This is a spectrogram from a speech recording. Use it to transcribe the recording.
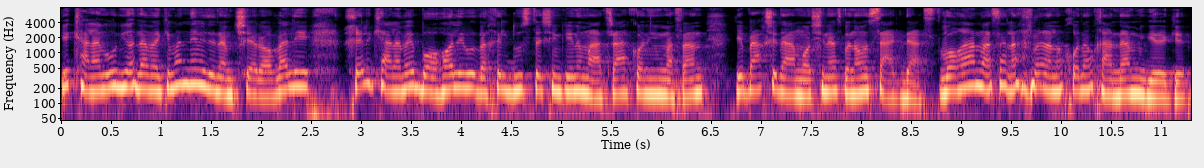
یه کلمه بود یادمه که من نمی‌دونم چرا ولی خیلی کلمه باحالی بود و خیلی دوست داشتیم که اینو مطرح کنیم. مثلا یه بخش در ماشین هست به نام سگ دست واقعا مثلا من الان خودم خندم می‌گیره که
